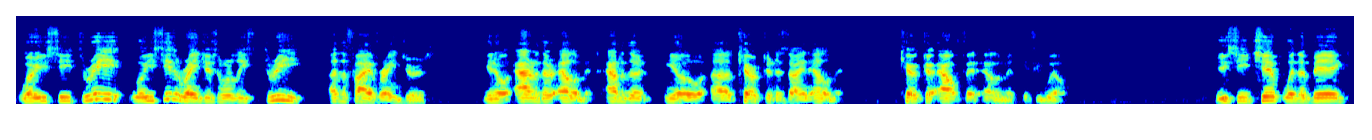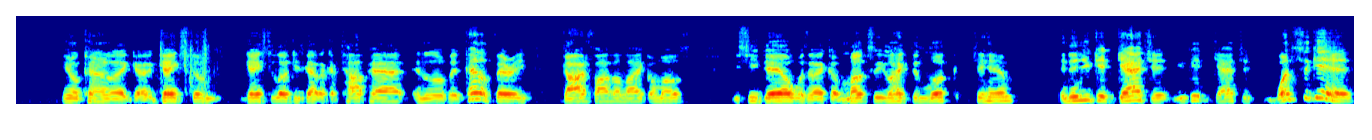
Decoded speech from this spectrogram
where you see three, where you see the Rangers, or at least three of the five Rangers, you know, out of their element, out of their, you know, uh, character design element, character outfit element, if you will. You see Chip with a big, you know, kind of like a gangster gangster look. He's got like a top hat and a little bit kind of very Godfather like almost. You see Dale with like a Muggsy like the look to him. And then you get Gadget. You get Gadget once again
